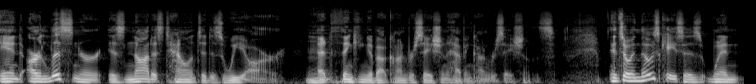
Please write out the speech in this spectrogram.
and our listener is not as talented as we are at mm. thinking about conversation, having conversations. And so, in those cases, when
